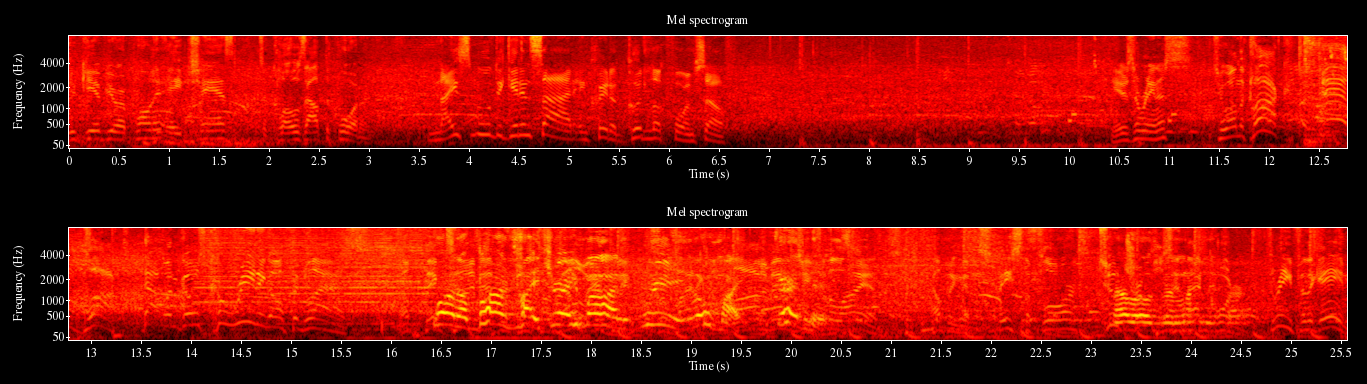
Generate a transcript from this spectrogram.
you give your opponent a chance to close out the quarter. Nice move to get inside and create a good look for himself. Here's Arenas. Two on the clock. And blocked. A what a block by Draymond Green. Oh my goodness. Helping them space the floor. Two triples in that quarter. Three for the game.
